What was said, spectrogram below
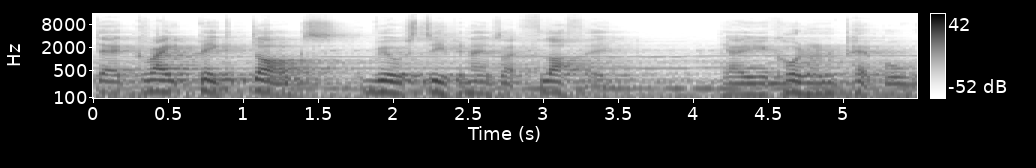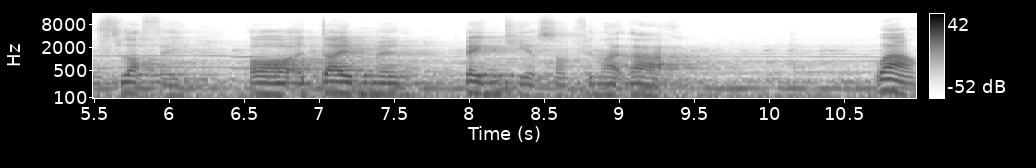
they're great big dogs, real stupid names like Fluffy. You know, you call them a pit bull Fluffy, or a Doberman Binky or something like that. Well,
